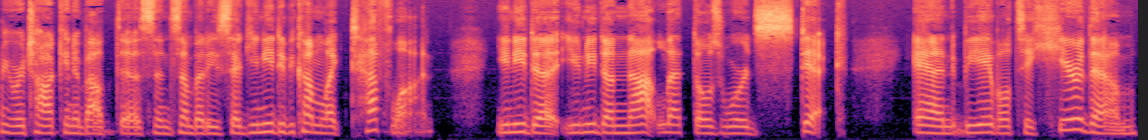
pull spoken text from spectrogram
we were talking about this and somebody said you need to become like Teflon. You need to you need to not let those words stick and be able to hear them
